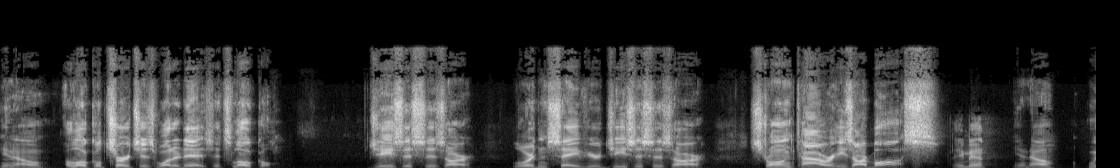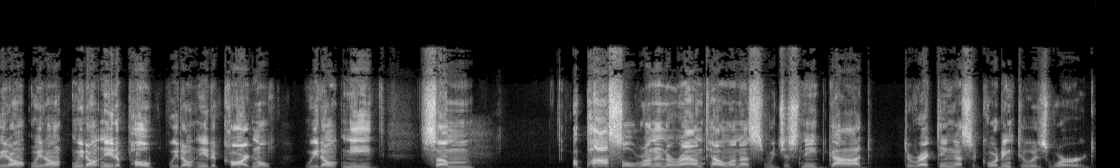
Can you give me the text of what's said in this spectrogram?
You know, a local church is what it is, it's local. Jesus is our Lord and Savior, Jesus is our strong tower, He's our boss. Amen. You know, we don't we don't we don't need a pope, we don't need a cardinal, we don't need some apostle running around telling us. We just need God directing us according to his word.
